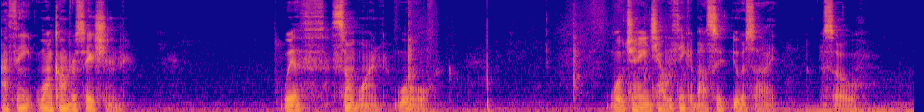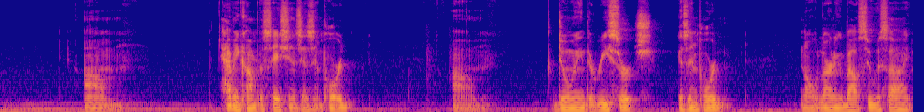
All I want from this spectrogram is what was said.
I think one conversation with someone will will change how we think about suicide. So, um, having conversations is important. Um, doing the research is important. You know, learning about suicide,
